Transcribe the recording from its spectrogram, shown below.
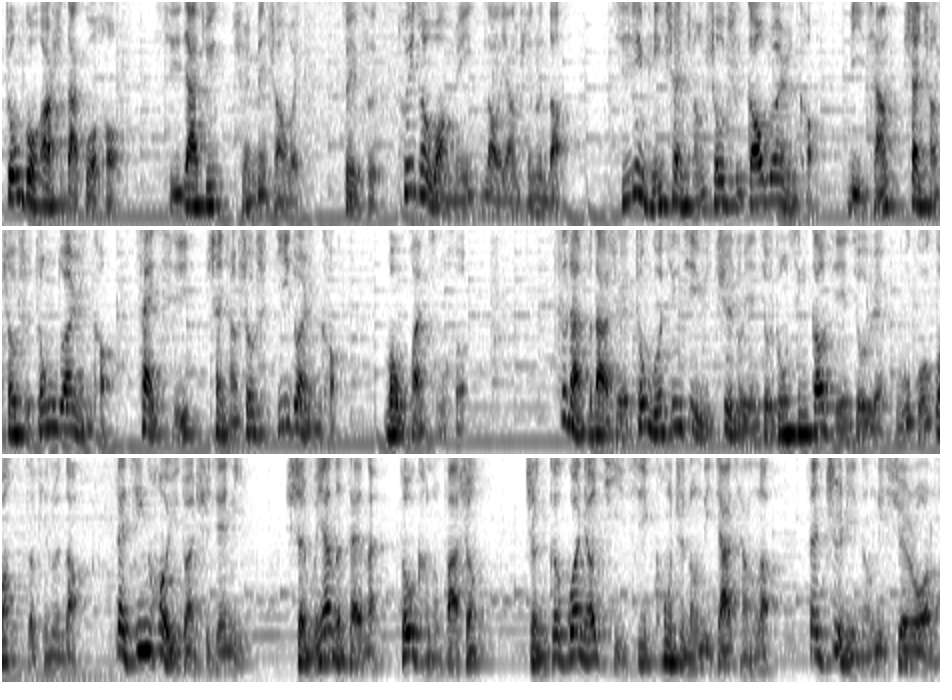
中共二十大过后，习家军全面上位。对此，推特网民老杨评论道：“习近平擅长收拾高端人口，李强擅长收拾中端人口，蔡奇擅长收拾低端人口，梦幻组合。”斯坦福大学中国经济与制度研究中心高级研究员吴国光则评论道：“在今后一段时间里。”什么样的灾难都可能发生。整个官僚体系控制能力加强了，但治理能力削弱了。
